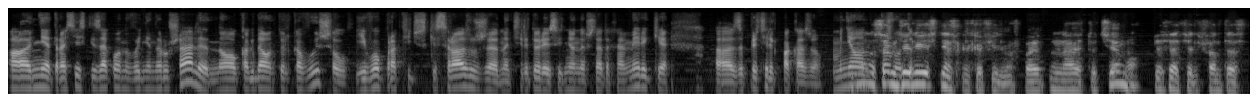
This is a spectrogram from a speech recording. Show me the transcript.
А, нет, российский закон вы не нарушали, но когда он только вышел, его практически сразу же на территории Соединенных Штатов Америки а, запретили к показу. Мне ну, он на самом деле есть несколько фильмов на эту тему. Писатель-фантаст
